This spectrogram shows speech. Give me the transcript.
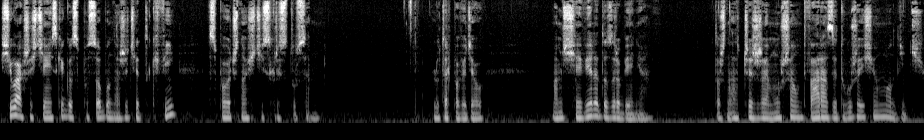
Siła chrześcijańskiego sposobu na życie tkwi w społeczności z Chrystusem. Luther powiedział: Mam dzisiaj wiele do zrobienia, to znaczy, że muszę dwa razy dłużej się modlić.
